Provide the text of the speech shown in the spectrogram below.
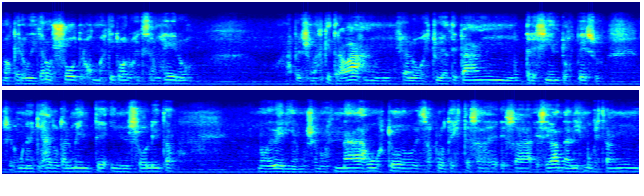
nos perjudica a nosotros, más que todos los extranjeros las personas que trabajan, o sea, los estudiantes pagan 300 pesos. O sea, es una queja totalmente insólita. No deberíamos, o sea, no es nada justo esas protestas, ese vandalismo que están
